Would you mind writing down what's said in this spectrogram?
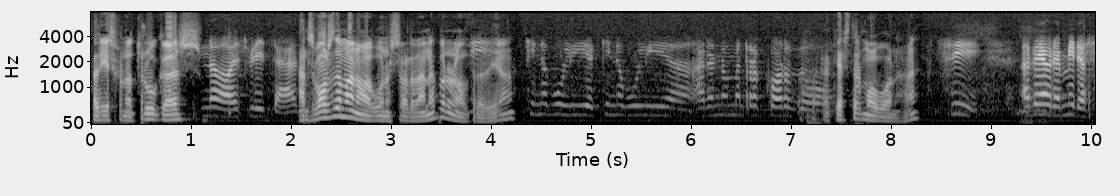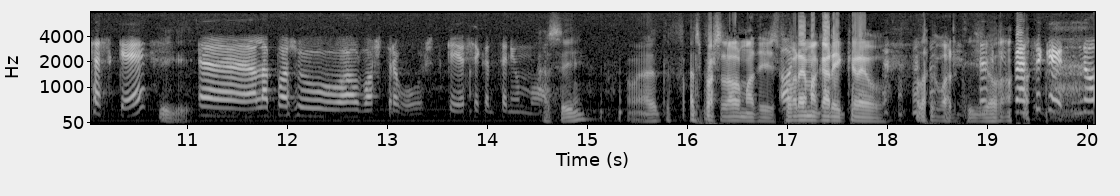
fa dies que no truques. No, és veritat. Ens vols demanar alguna sardana per un altre dia? Quina volia, quina volia? Ara no me'n recordo. Aquesta és molt bona, eh? Sí. A veure, mira, saps què? Digui. Eh, la poso al vostre gust, que ja sé que en teniu molt. Ah, sí? Ens passarà el mateix. Farem a cara i creu, l'Eduard i jo. Passa que no,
